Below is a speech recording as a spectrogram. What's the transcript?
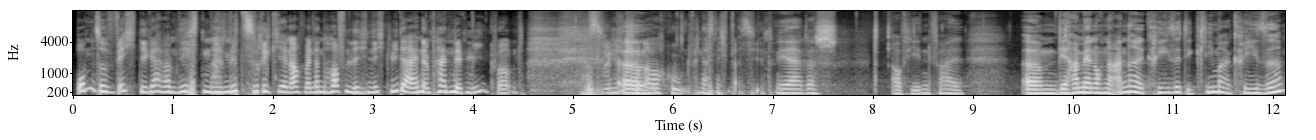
umso wichtiger, beim nächsten Mal mitzuregieren, auch wenn dann hoffentlich nicht wieder eine Pandemie kommt. Das wäre ähm, schon auch gut, wenn das nicht passiert. Ja, das auf jeden Fall. Ähm, wir haben ja noch eine andere Krise, die Klimakrise,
